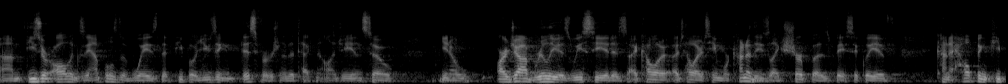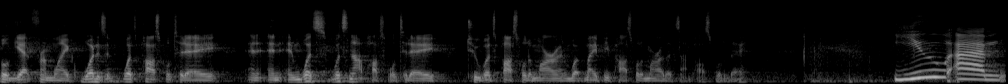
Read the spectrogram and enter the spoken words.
Um, these are all examples of ways that people are using this version of the technology. And so, you know, our job really, as we see it, is I tell our team, we're kind of these like Sherpas, basically, of kind of helping people get from like what is it, what's possible today, and, what's what's not possible today, to what's possible tomorrow, and what might be possible tomorrow that's not possible today. You um,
